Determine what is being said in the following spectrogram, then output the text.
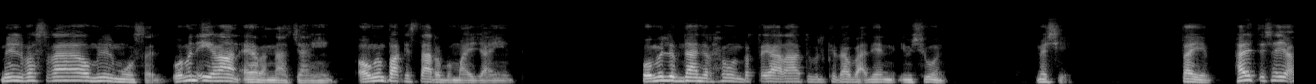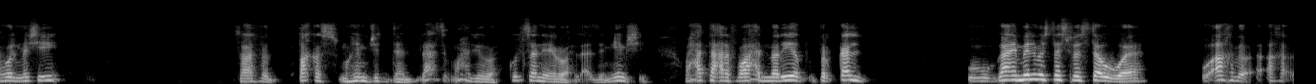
من البصرة ومن الموصل ومن إيران أيضا الناس جايين أو من باكستان ربما جايين. ومن لبنان يروحون بالطيارات وبالكذا وبعدين يمشون. مشي. طيب هل التشيع هو المشي؟ صار في طقس مهم جدا لازم واحد يروح كل سنة يروح لازم يمشي. وحتى أعرف واحد مريض بالقلب وقايم من المستشفى استوى واخذ أخذ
